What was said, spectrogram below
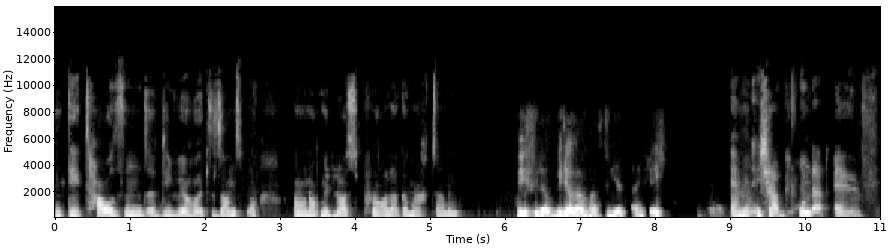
Die Tausende, die wir heute sonst noch, auch noch mit Lost Brawler gemacht haben. Wie viele Wiedergaben hast du jetzt eigentlich? Ähm, ich habe 111.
